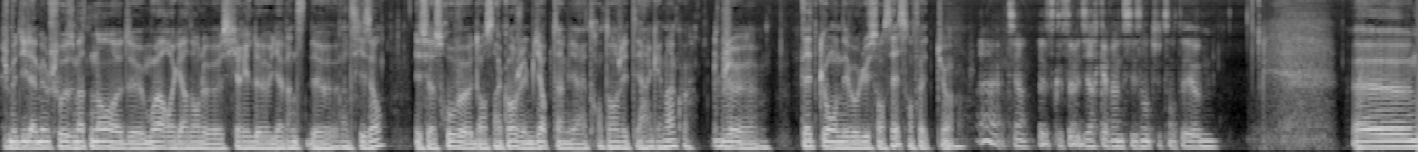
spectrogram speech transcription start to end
Je me dis la même chose maintenant euh, de moi regardant le Cyril de, il y a 20 de 26 ans. Et si ça se trouve, dans 5 ans, je vais me dire, putain, mais à 30 ans, j'étais un gamin, quoi. Mhm. Je, peut-être qu'on évolue sans cesse, en fait, tu vois. Ah, tiens. Est-ce que ça veut dire qu'à 26 ans, tu te sentais homme? Euh,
